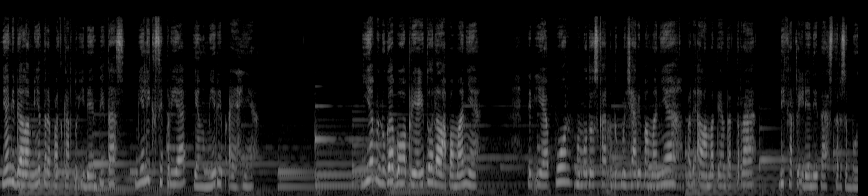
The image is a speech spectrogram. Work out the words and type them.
yang di dalamnya terdapat kartu identitas milik si pria yang mirip ayahnya. Ia menduga bahwa pria itu adalah pamannya, dan ia pun memutuskan untuk mencari pamannya pada alamat yang tertera di kartu identitas tersebut.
